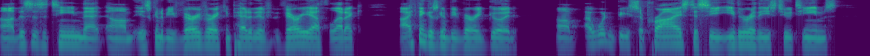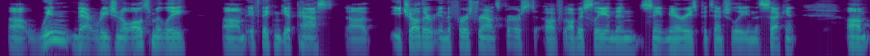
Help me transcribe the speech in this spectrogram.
Uh, this is a team that um, is going to be very, very competitive, very athletic. I think is going to be very good. Um, I wouldn't be surprised to see either of these two teams uh, win that regional ultimately um, if they can get past uh, each other in the first rounds first, obviously, and then St. Mary's potentially in the second. Um,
